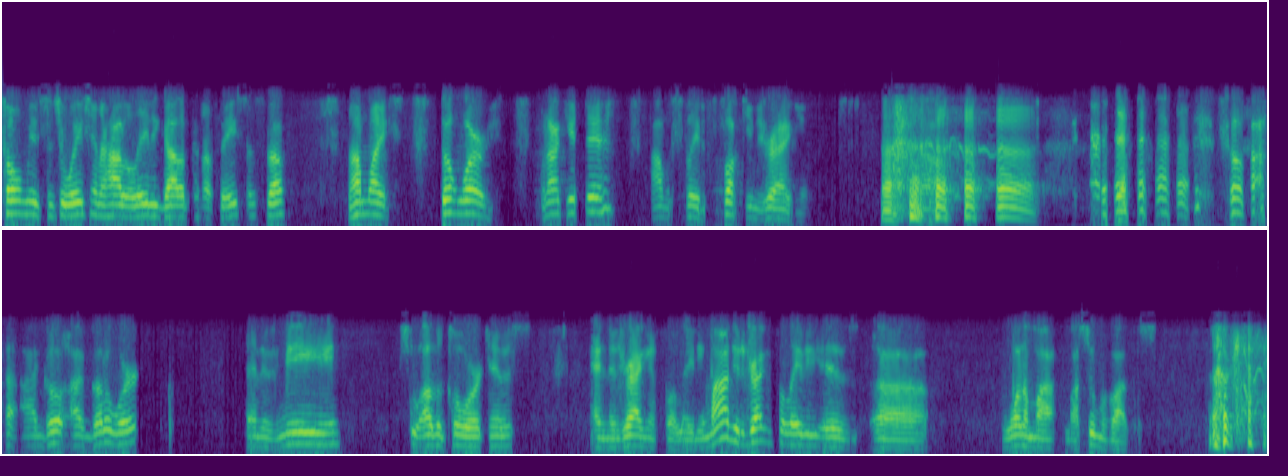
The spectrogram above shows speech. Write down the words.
told me the situation and how the lady got up in her face and stuff. And I'm like, "Don't worry, when I get there, I'm gonna slay the fucking dragon." so I, I go I go to work, and it's me, two other coworkers, and the Dragon Foot lady. Mind you, the Dragon Foot lady is uh one of my my supervisors. okay.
